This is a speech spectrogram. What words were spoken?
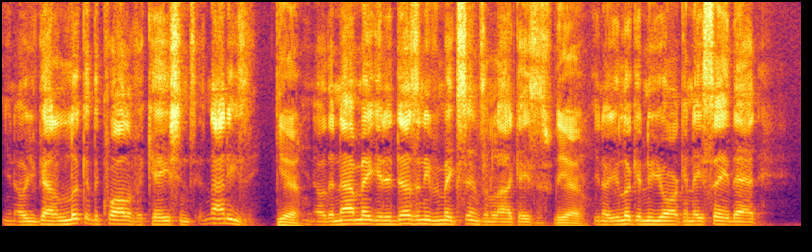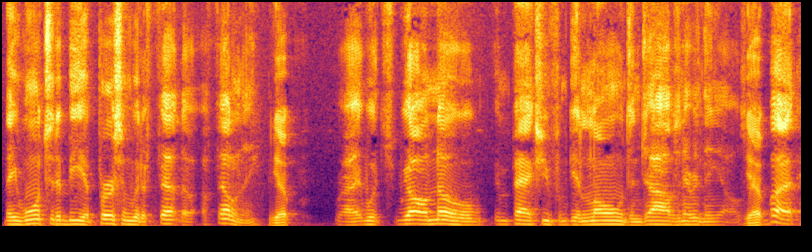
You know, you've got to look at the qualifications. It's not easy. Yeah, You know, they're not making. It doesn't even make sense in a lot of cases. yeah, You know, you look at New York, and they say that they want you to be a person with a, fel- a felony, yep, right? Which we all know impacts you from getting loans and jobs and everything else. Yep. But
